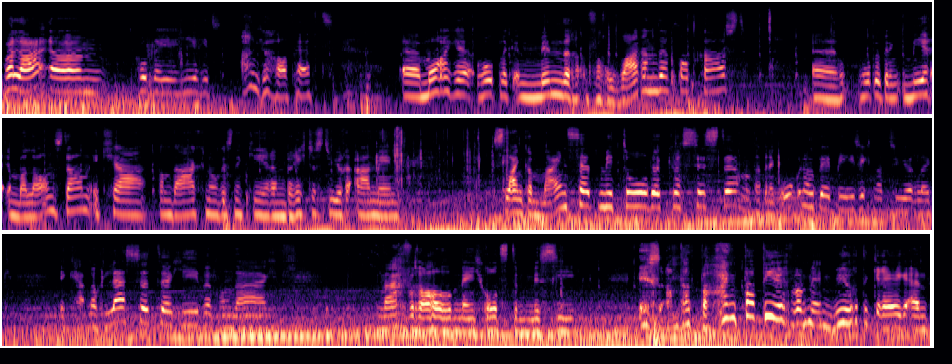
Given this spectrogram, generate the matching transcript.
Voilà, um, ik hoop dat je hier iets aan gehad hebt. Uh, morgen hopelijk een minder verwarrende podcast. Uh, hopelijk ben ik meer in balans dan. Ik ga vandaag nog eens een keer een berichtje sturen aan mijn slanke mindset methode cursisten. Want daar ben ik ook nog bij bezig natuurlijk. Ik heb nog lessen te geven vandaag. Maar vooral mijn grootste missie is om dat behangpapier van mijn muur te krijgen. En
